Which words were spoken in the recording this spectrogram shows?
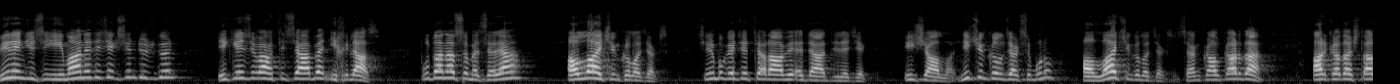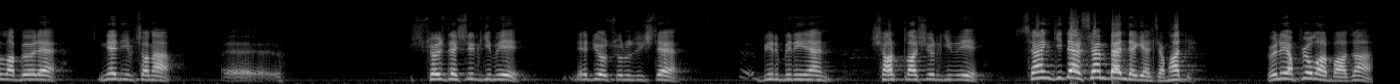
Birincisi iman edeceksin düzgün. İkincisi vahtisaben ihlas. Bu da nasıl mesela? Allah için kılacaksın. Şimdi bu gece teravih eda edilecek. İnşallah. Niçin kılacaksın bunu? Allah için kılacaksın. Sen kalkar da arkadaşlarla böyle ne diyeyim sana e, sözleşir gibi ne diyorsunuz işte birbiriyle şartlaşır gibi sen gidersen ben de geleceğim hadi. Böyle yapıyorlar bazen.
